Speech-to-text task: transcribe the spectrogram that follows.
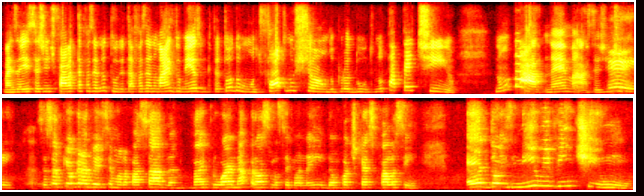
Mas aí, se a gente fala que está fazendo tudo e está fazendo mais do mesmo, que tá todo mundo, foto no chão do produto, no tapetinho. Não dá, né, Márcia? Gente... Ei, você sabe que eu gravei semana passada? Vai para o ar na próxima semana ainda, um podcast que fala assim: é 2021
